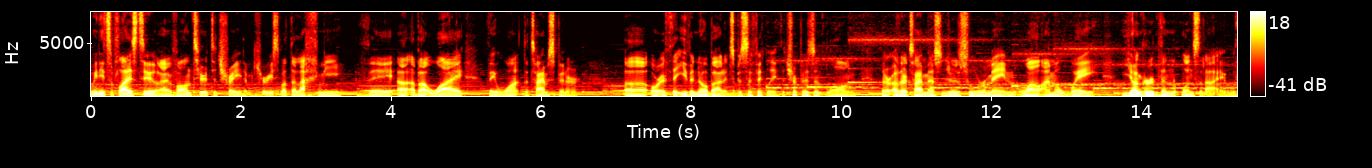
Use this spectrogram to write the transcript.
We need supplies too. I volunteered to trade. I'm curious about the Lachmi. They uh, about why they want the time spinner, uh, or if they even know about it specifically. The trip isn't long. There are other time messengers who will remain while I'm away, younger than ones that I, with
